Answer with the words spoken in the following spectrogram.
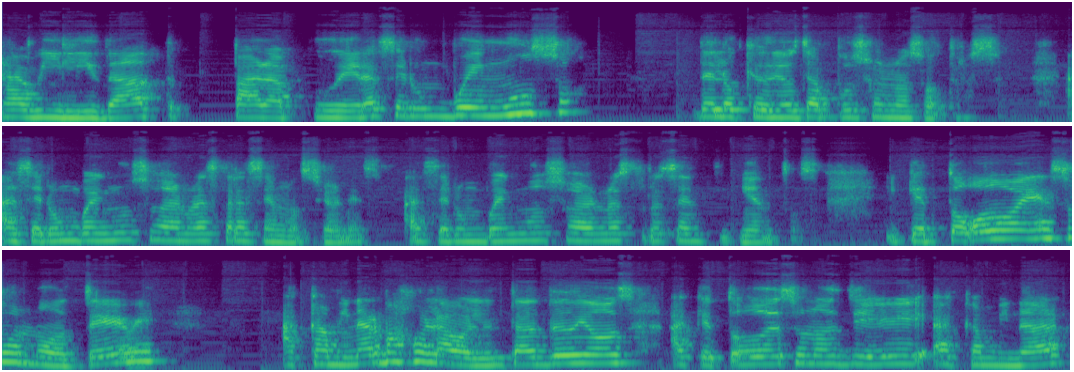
habilidad para poder hacer un buen uso de lo que Dios ya puso en nosotros, hacer un buen uso de nuestras emociones, hacer un buen uso de nuestros sentimientos. Y que todo eso nos debe a caminar bajo la voluntad de Dios, a que todo eso nos lleve a caminar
